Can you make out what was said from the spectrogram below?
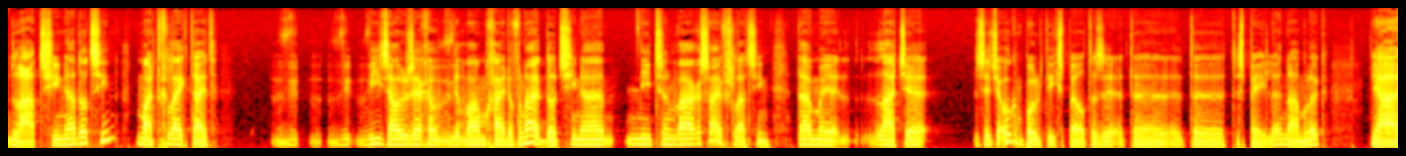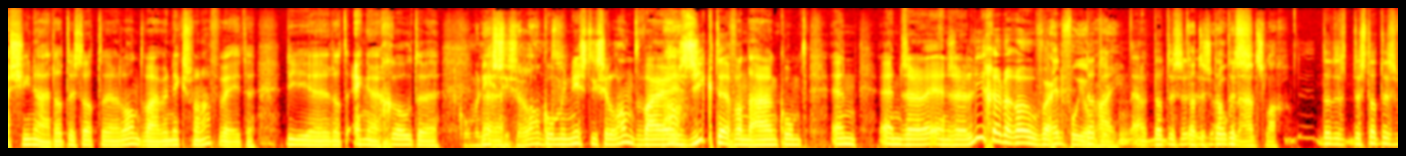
Laat China dat zien, maar tegelijkertijd, wie, zou zeggen, waarom ga je ervan uit dat China niet zijn ware cijfers laat zien? Daarmee laat je, zit je ook een politiek spel te, te, te, te spelen, namelijk... Ja, China, dat is dat eh, land waar we niks van af weten. Die, eh, dat enge, grote, Communistische land. communistische land waar Ah. ziekte vandaan komt. En, en, ze, en ze liegen erover. en Fuyong dat, Hai. nou, dat is, Dat is ook een aanslag. dat is, dus dat is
